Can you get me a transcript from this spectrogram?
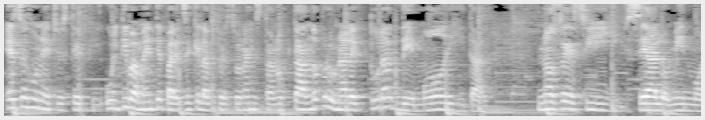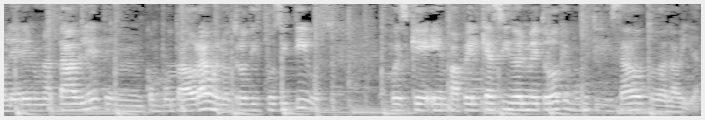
Eso es un hecho, Steffi. Últimamente parece que las personas están optando por una lectura de modo digital. No sé si sea lo mismo leer en una tablet, en computadora o en otros dispositivos, pues que en papel que ha sido el método que hemos utilizado toda la vida.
